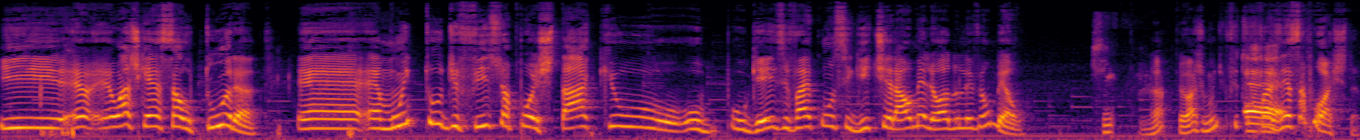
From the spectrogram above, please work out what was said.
E eu, eu acho que a essa altura é, é muito difícil apostar que o, o, o Gaze vai conseguir tirar o melhor do Le'Veon Bell. Sim. Né? Eu acho muito difícil é, fazer essa aposta.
